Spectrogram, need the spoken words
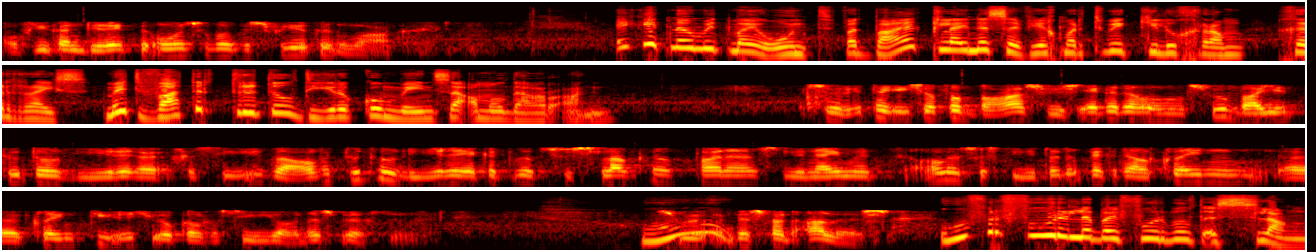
of jy kan direk by ons 'n bespreking maak. Ek het nou met my hond wat baie klein is, hy weeg maar 2 kg gereis. Met watter troeteldiere kom mense almal daaraan? So dit is so verbaas, soos ek het al so baie troeteldiere gesien, behalwe troeteldiere, ek het ook so slakke, paddas, you name it, alles gesien. Tot ek het al klein uh, klein diertjie ook al gesien, ja, dis reg. So dis van alles. Hoe vervoer hulle byvoorbeeld 'n slang?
